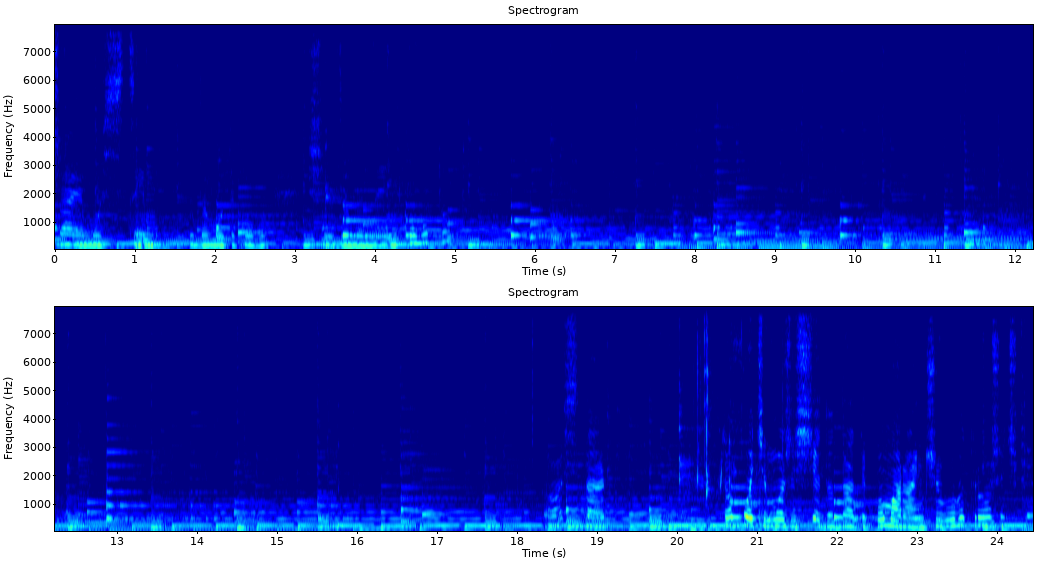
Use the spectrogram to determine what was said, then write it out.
Трошки змішаємо з цим, додамо такого ще зелененького тут. Хто хоче, може ще додати помаранчевого трошечки.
